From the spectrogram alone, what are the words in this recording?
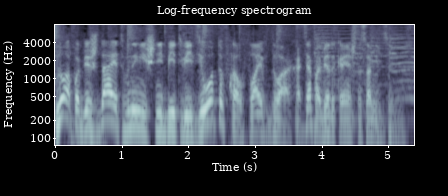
Ну а побеждает в нынешней битве идиотов Half-Life 2, хотя победа, конечно, сомнительная.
